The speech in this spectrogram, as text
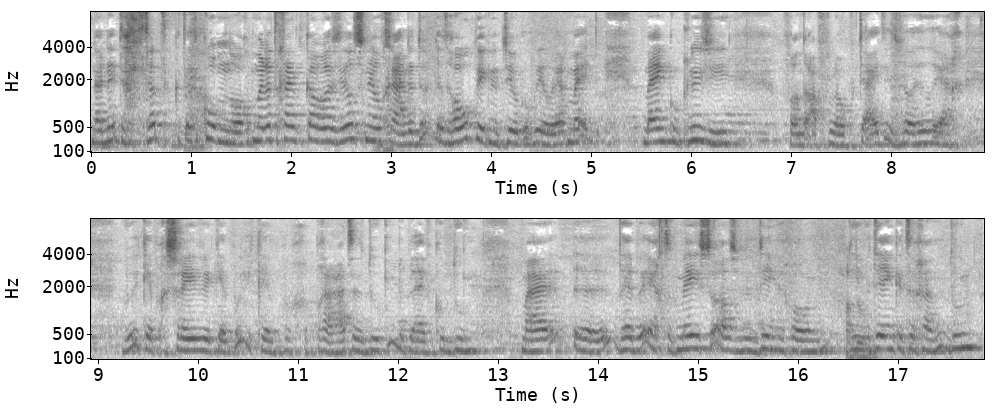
Nou, nee, dat, dat, dat komt nog, maar dat gaat, kan wel eens heel snel gaan. Dat, dat hoop ik natuurlijk ook heel erg. Maar mijn conclusie van de afgelopen tijd is wel heel erg. Ik heb geschreven, ik heb, ik heb gepraat, dat, doe ik, dat blijf ik ook doen. Maar eh, we hebben echt het meeste als we dingen gewoon Gaan die doen. we denken te gaan doen,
